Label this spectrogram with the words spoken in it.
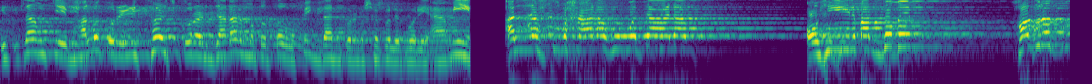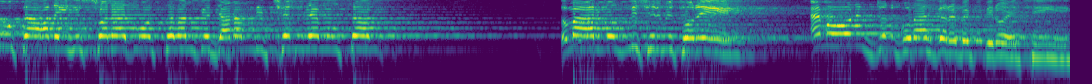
ইসলামকে ভালো করে রিসার্চ করার জানার মতো তৌফিক দান করেন সকলে পড়ি আমি আল্লাহ সুবহানাহু ওয়া তাআলা ওহীর মাধ্যমে হযরত মূসা আলাইহিস সালাতু ওয়াস সালামকে জানান দিচ্ছেন রে মূসা। তোমার মজলিসের ভিতরে এমন একজন গুনাহগার ব্যক্তি রয়েছে।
